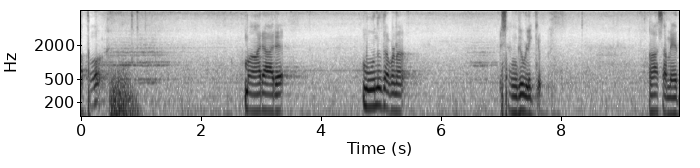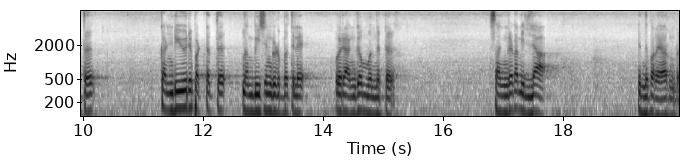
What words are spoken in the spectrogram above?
അപ്പോൾ മാരാര് മൂന്ന് തവണ ശംഖ് വിളിക്കും. ആ സമയത്ത് കണ്ടിയൂര് പട്ടത്ത് നമ്പീശൻ കുടുംബത്തിലെ ഒരംഗം വന്നിട്ട് സങ്കടമില്ല എന്ന് പറയാറുണ്ട്.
